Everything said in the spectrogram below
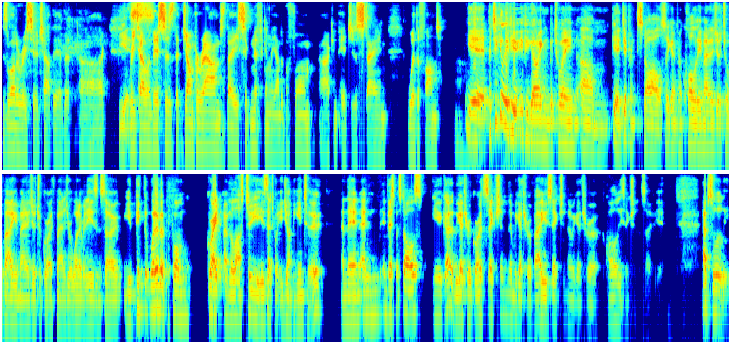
There's a lot of research out there that uh, yes. retail investors that jump around they significantly underperform uh, compared to just staying with the fund. Yeah, particularly if you if you're going between um, yeah different styles. So you're going from a quality manager to a value manager to a growth manager or whatever it is, and so you pick the whatever perform great over the last two years. That's what you're jumping into. And then, and investment styles, you go, we go through a growth section, then we go through a value section, then we go through a quality section. And so, yeah, absolutely.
